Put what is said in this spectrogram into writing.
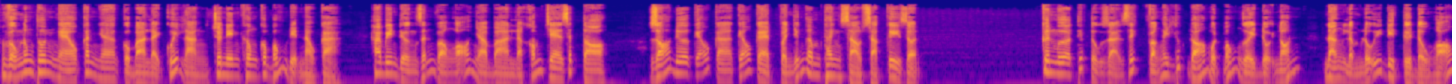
Vùng nông thôn nghèo căn nhà của bà lại cuối làng, cho nên không có bóng điện nào cả. Hai bên đường dẫn vào ngõ nhà bà là khóm tre rất to. Gió đưa kéo cà kéo kẹt và những âm thanh xào xạc cây rợn. Cơn mưa tiếp tục giả dích và ngay lúc đó một bóng người đội nón đang lầm lỗi đi từ đầu ngõ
